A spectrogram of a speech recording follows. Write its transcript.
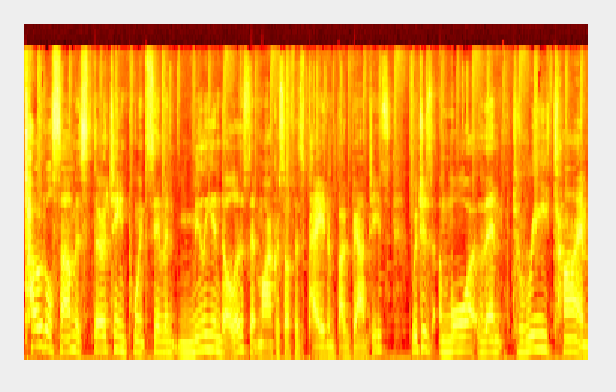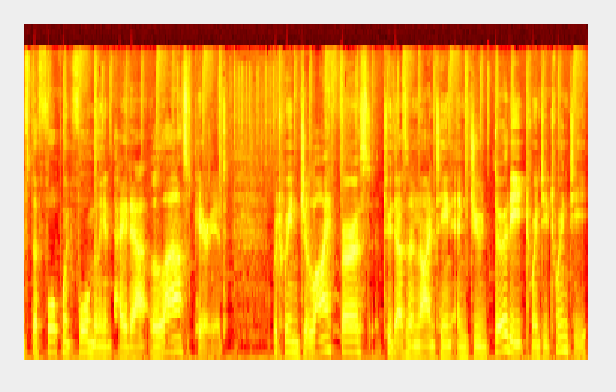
total sum is $13.7 million that Microsoft has paid in bug bounties, which is more than three times the 4.4 million paid out last period. Between July 1st, 2019 and June 30, 2020,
